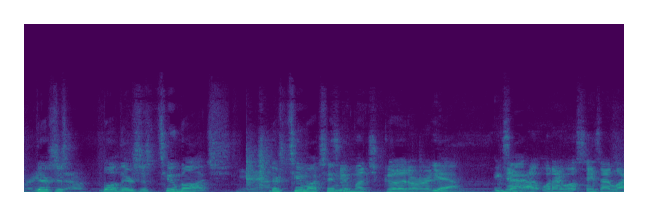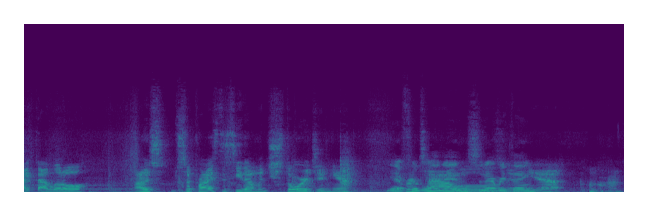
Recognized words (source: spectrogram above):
Right, There's just so, well, there's just too much. yeah. There's too much in too there. much good already. Yeah. Now, Exactly. I- what I will say is I like that little. I was surprised to see that much storage in here yeah, for, for, linens and everything. yeah, come on.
